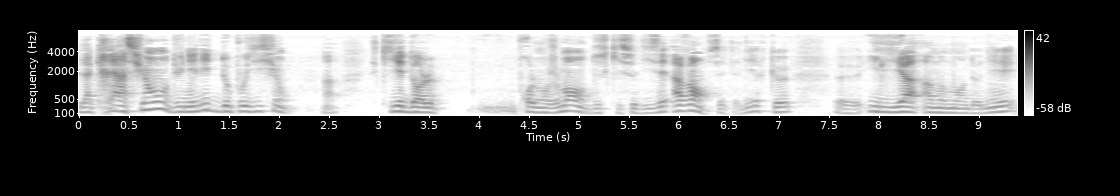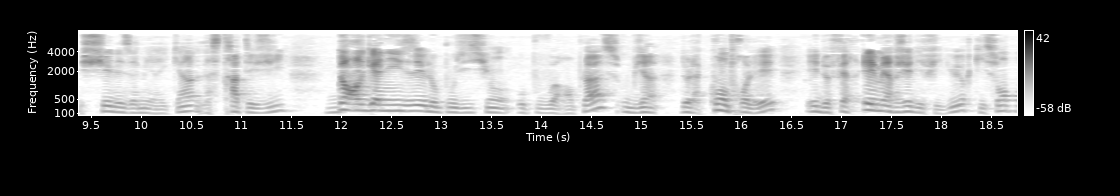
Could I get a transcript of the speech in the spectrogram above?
la création d'une élite d'opposition, hein, ce qui est dans le prolongement de ce qui se disait avant, c'est-à-dire que euh, il y a à un moment donné chez les Américains la stratégie d'organiser l'opposition au pouvoir en place, ou bien de la contrôler et de faire émerger des figures qui sont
